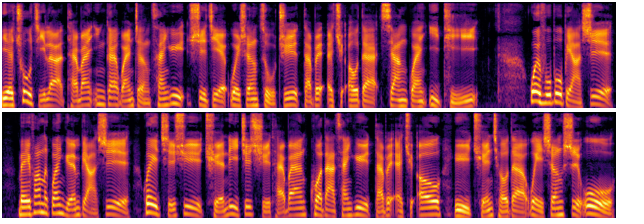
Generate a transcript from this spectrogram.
也触及了台湾应该完整参与世界卫生组织 （WHO） 的相关议题。卫福部表示。美方的官员表示，会持续全力支持台湾扩大参与 WHO 与全球的卫生事务，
